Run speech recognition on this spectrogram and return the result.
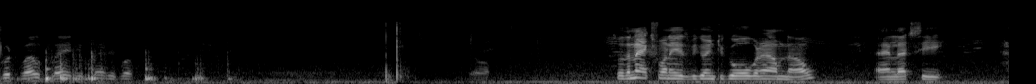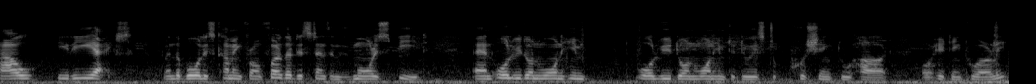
Good well played you played it well. So, so the next one is we're going to go overarm now and let's see how he reacts when the ball is coming from further distance and with more speed. And all we don't want him all we don't want him to do is to pushing too hard or hitting too early.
